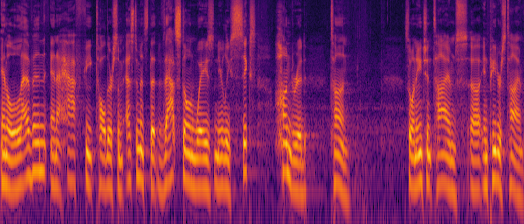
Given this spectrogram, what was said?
and 11 and a half feet tall. There's some estimates that that stone weighs nearly 600 ton. So in ancient times, uh, in Peter's time,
